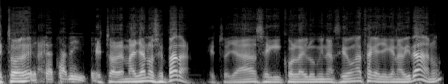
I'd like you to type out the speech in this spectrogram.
esto, esto además ya no se para. Esto ya seguir con la iluminación hasta que llegue Navidad, ¿no?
